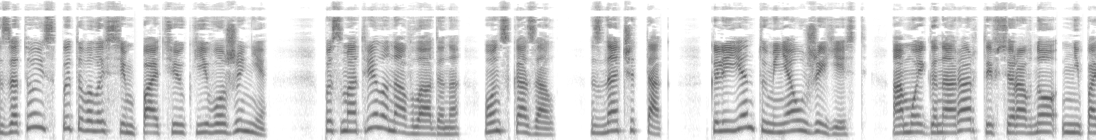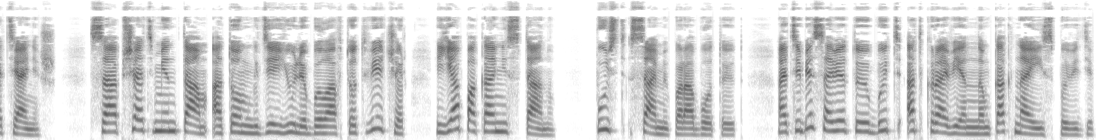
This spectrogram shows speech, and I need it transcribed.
Зато испытывала симпатию к его жене. Посмотрела на Владана, он сказал, «Значит так, клиент у меня уже есть, а мой гонорар ты все равно не потянешь. Сообщать ментам о том, где Юля была в тот вечер, я пока не стану. Пусть сами поработают. А тебе советую быть откровенным, как на исповеди.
